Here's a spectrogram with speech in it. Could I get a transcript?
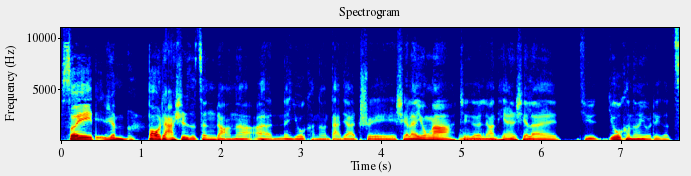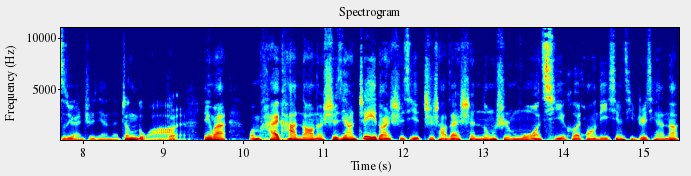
所以人爆炸式的增长呢，啊，那有可能大家水谁来用啊？这个良田谁来？就有可能有这个资源之间的争夺啊。对，另外我们还看到呢，实际上这一段时期，至少在神农氏末期和皇帝兴起之前呢，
